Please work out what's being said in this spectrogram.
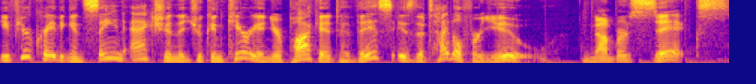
If you're craving insane action that you can carry in your pocket, this is the title for you. Number 6.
